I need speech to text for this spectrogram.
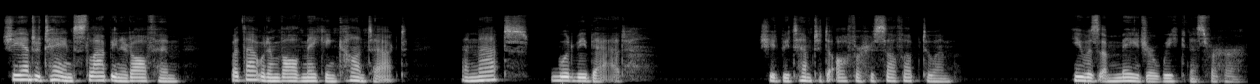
She entertained slapping it off him, but that would involve making contact, and that would be bad. She'd be tempted to offer herself up to him. He was a major weakness for her.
